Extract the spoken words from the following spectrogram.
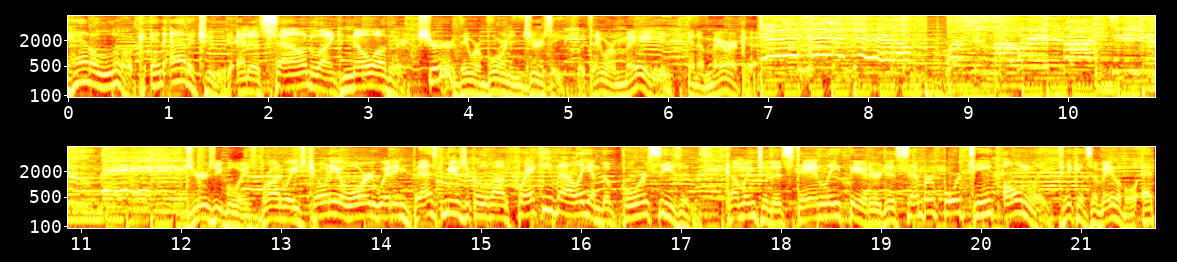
had a look, an attitude, and a sound like no other. Sure, they were born in Jersey, but they were made in America. Jersey Boys, Broadway's Tony Award winning Best Musical about Frankie Valli and the Four Seasons. Coming to the Stanley Theatre December 14th only. Tickets available at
